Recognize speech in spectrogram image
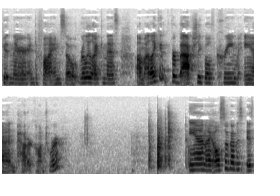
get in there and define. So really liking this. Um, I like it for actually both cream and powder contour. And I also got this It's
